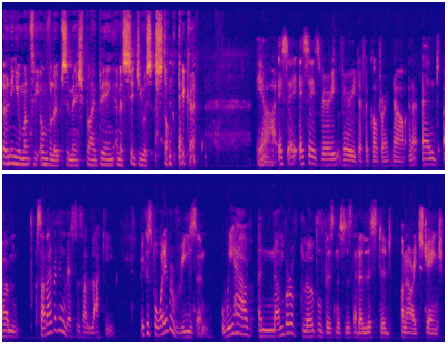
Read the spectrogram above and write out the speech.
earning your monthly envelope, Sumesh, by being an assiduous stock picker. Yeah, SA, SA is very, very difficult right now. And, and um, South African investors are lucky because for whatever reason, we have a number of global businesses that are listed on our exchange,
